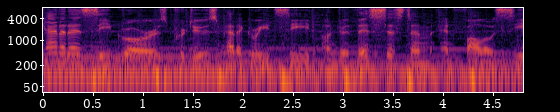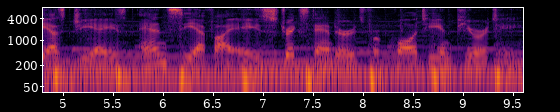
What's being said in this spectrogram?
Canada's seed growers produce pedigreed seed under this system and follow CSGA's and CFIA's strict standards for quality and purity.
